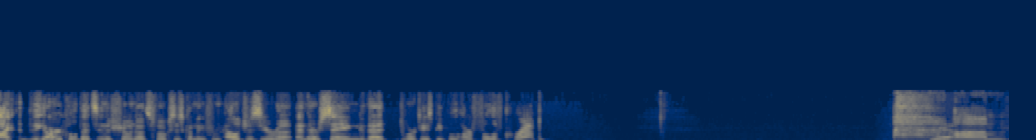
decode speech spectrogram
I the article that's in the show notes, folks, is coming from Al Jazeera, and they're saying that Duterte's people are full of crap. Yeah. Um.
